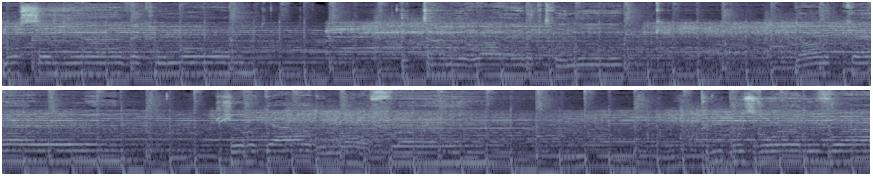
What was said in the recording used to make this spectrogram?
Mon seul lien avec le monde est un miroir électronique dans lequel je regarde mon reflet. Plus besoin de voir.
